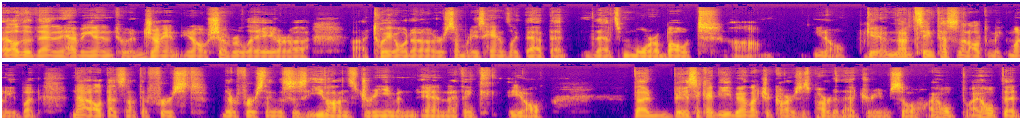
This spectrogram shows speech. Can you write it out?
other than having it into a giant, you know, Chevrolet or a, a, Toyota or somebody's hands like that, that that's more about, um, you know, get, I'm not saying Tesla's not out to make money, but not out. That's not their first, their first thing. This is Elon's dream. And, and I think, you know, basic idea behind electric cars is part of that dream. So I hope I hope that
